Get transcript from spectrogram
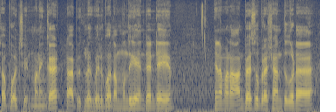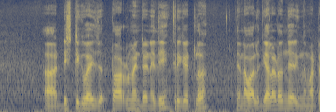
సపోర్ట్ చేయండి. మనం ఇంకా టాపిక్లోకి వెళ్ళిపోతాం ముందుగా ఏంటంటే నేను మన ఆన్పేసు ప్రశాంత్ కూడా డిస్టిక్ వైజ్ టోర్నమెంట్ అనేది క్రికెట్లో నిన్న వాళ్ళు గెలవడం జరిగిందన్నమాట.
